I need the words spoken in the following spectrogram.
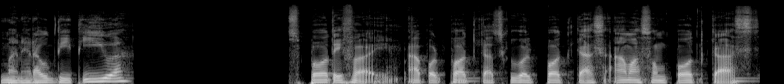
Manera auditiva. Spotify, Apple Podcasts, Google Podcasts, Amazon Podcasts,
